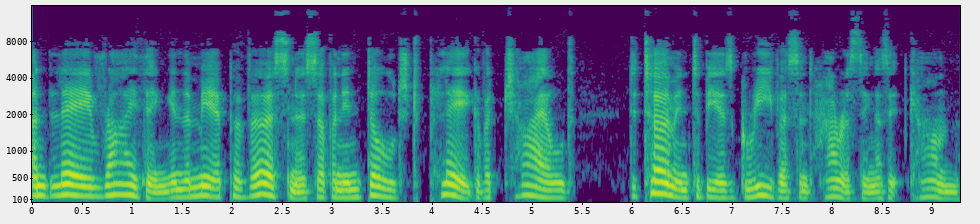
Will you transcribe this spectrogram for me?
and lay writhing in the mere perverseness of an indulged plague of a child, determined to be as grievous and harassing as it can.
